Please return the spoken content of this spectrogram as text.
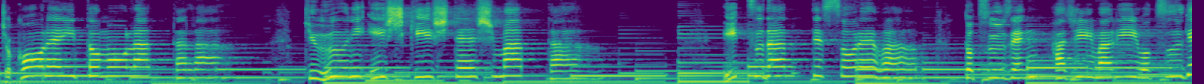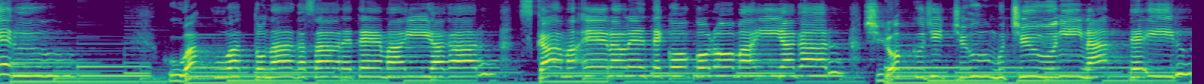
チョコレートもらったら急に意識してしまった。いつだってそれは突然始まりを告げるふわふわと流されて舞い上がる。捕まえられて心舞い上がる。四六時中夢中になっている。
